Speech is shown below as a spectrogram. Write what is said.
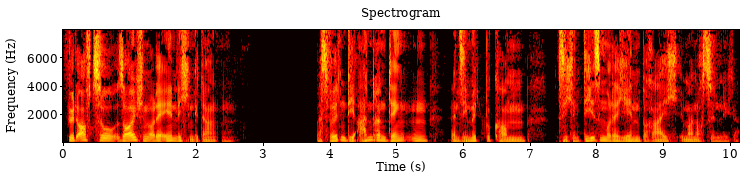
führt oft zu solchen oder ähnlichen Gedanken. Was würden die anderen denken, wenn sie mitbekommen, dass ich in diesem oder jenem Bereich immer noch sündige?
